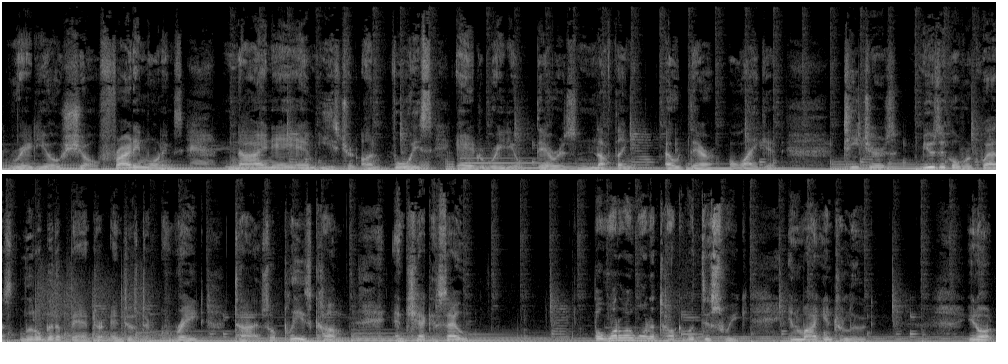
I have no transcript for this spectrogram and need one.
radio show Friday mornings, 9 a.m. Eastern on Voice Ed Radio. There is nothing out there like it. Teachers, musical requests, little bit of banter, and just a great time. So please come and check us out. But what do I want to talk about this week in my interlude? You know,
